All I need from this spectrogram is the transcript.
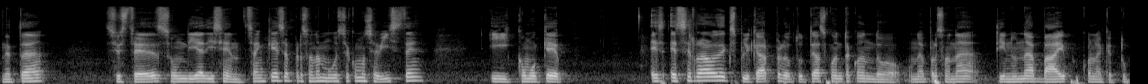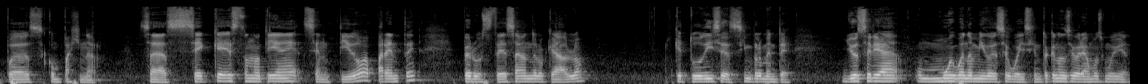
neta, si ustedes un día dicen, ¿saben qué? Esa persona me gusta cómo se viste y como que es, es raro de explicar, pero tú te das cuenta cuando una persona tiene una vibe con la que tú puedas compaginar. O sea, sé que esto no tiene sentido aparente, pero ustedes saben de lo que hablo. Que tú dices simplemente, yo sería un muy buen amigo de ese güey, siento que nos llevaríamos muy bien.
